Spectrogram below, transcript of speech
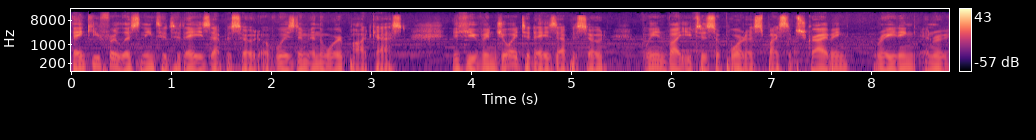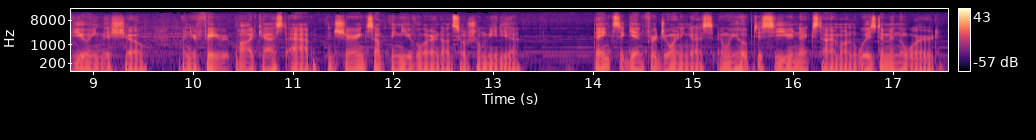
Thank you for listening to today's episode of Wisdom in the Word podcast. If you've enjoyed today's episode, we invite you to support us by subscribing, rating, and reviewing this show on your favorite podcast app and sharing something you've learned on social media. Thanks again for joining us, and we hope to see you next time on Wisdom in the Word.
